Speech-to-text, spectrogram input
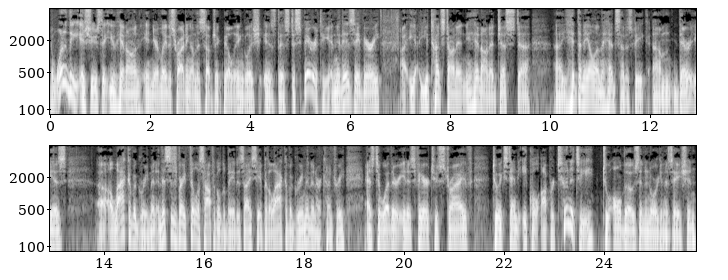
Now, one of the issues that you hit on in your latest writing on the subject, Bill English, is this disparity, and it is a very uh, you touched on it and you hit on it just. Uh, uh, you hit the nail on the head, so to speak. Um, there is uh, a lack of agreement, and this is a very philosophical debate as I see it, but a lack of agreement in our country as to whether it is fair to strive to extend equal opportunity to all those in an organization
